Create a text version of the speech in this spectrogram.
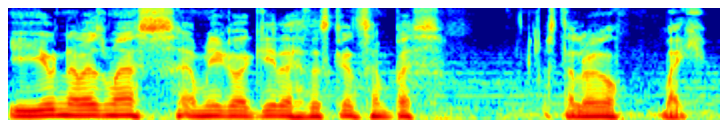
Y una vez más, amigo Akira, descansa en paz. Hasta luego. Bye.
